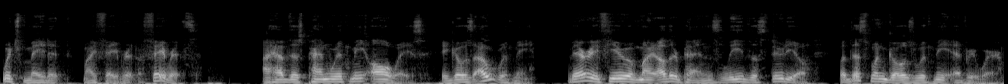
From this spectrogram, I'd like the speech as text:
which made it my favorite of favorites. I have this pen with me always. It goes out with me. Very few of my other pens leave the studio, but this one goes with me everywhere.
